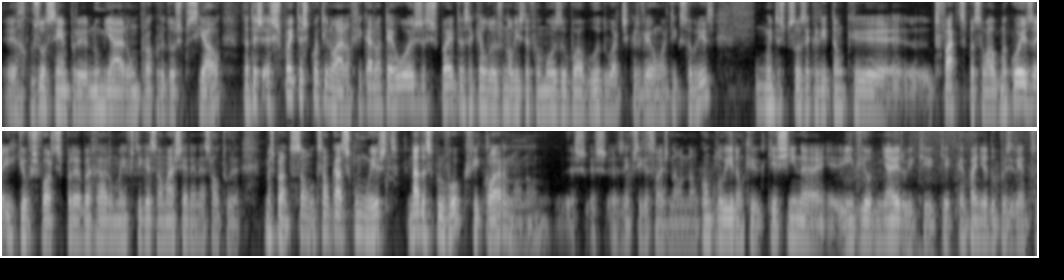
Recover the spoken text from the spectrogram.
eh, recusou sempre nomear um procurador especial. Portanto, as, as, suspeitas continuaram, ficaram até hoje as suspeitas. Aquele jornalista famoso, Bob Woodward, escreveu um artigo sobre isso. Muitas pessoas acreditam que de facto se passou alguma coisa e que houve esforços para barrar uma investigação mais séria nessa altura. Mas pronto, são, são casos como este, nada se provou, que fique claro, não, não, as, as, as, investigações não, não concluíram que, que a China enviou dinheiro e que, que a campanha do presidente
